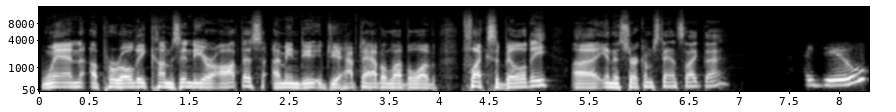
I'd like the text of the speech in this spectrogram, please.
when a parolee comes into your office? I mean, do you, do you have to have a level of flexibility uh, in a circumstance like that? I do.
